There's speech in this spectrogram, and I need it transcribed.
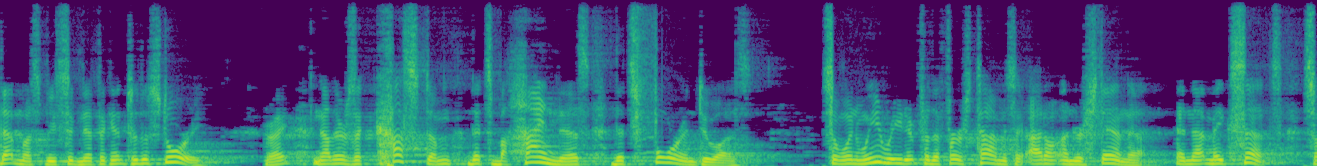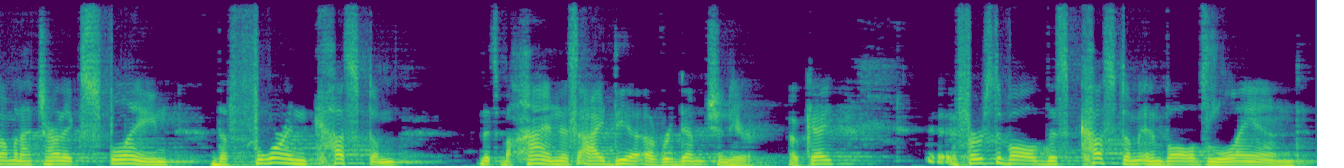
that must be significant to the story, right? Now there's a custom that's behind this that's foreign to us. So when we read it for the first time, we say, I don't understand that. And that makes sense. So I'm going to try to explain the foreign custom that's behind this idea of redemption here, okay? First of all, this custom involves land.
